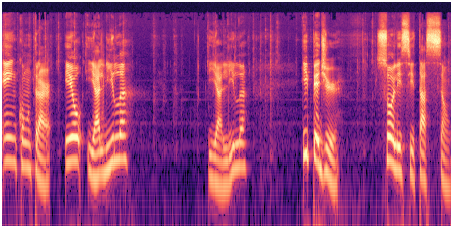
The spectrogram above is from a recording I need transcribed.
encontrar eu e a Lila, e a Lila, e pedir solicitação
